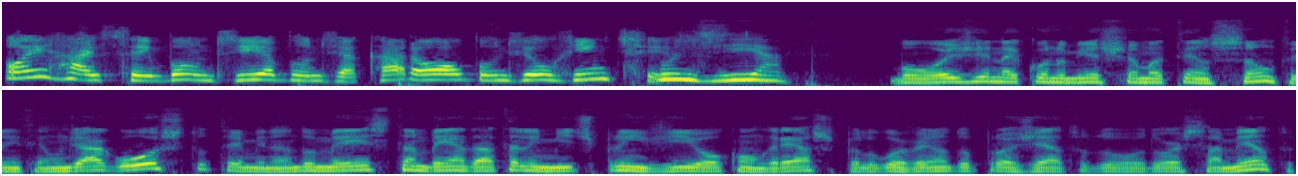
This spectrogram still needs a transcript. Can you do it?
Oi, Heisen, bom dia, bom dia, Carol, bom dia, ouvintes. Bom dia. Bom, hoje na economia chama atenção, 31 de agosto, terminando o mês, também a data limite para o envio ao Congresso pelo governo do projeto do, do orçamento. O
